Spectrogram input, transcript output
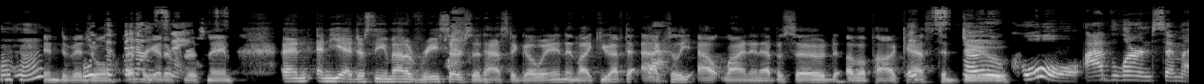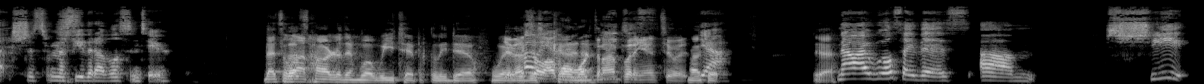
Mhm. individual. I venom forget her first name. And and yeah, just the amount of research that has to go in and like you have to actually outline an episode of a podcast it's to so do cool i've learned so much just from the few that i've listened to that's a That's- lot harder than what we typically do. Where Yeah, we that's a lot more work than I'm putting into it. Fuck it. yeah Yeah. Now I will say this. Um, she,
